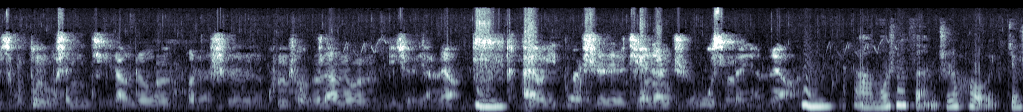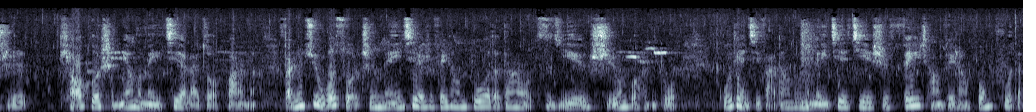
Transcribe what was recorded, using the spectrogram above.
从动物身体当中或者是昆虫当中提取的颜料，嗯还有一部分是天然植物性的颜料。嗯啊，磨成粉之后就是调和什么样的媒介来做画呢？反正据我所知，媒介是非常多的。当然，我自己也使用过很多。古典技法当中的媒介技是非常非常丰富的。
